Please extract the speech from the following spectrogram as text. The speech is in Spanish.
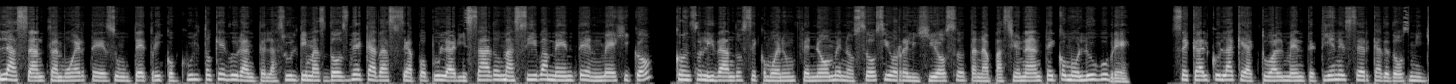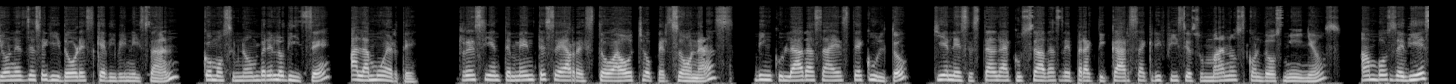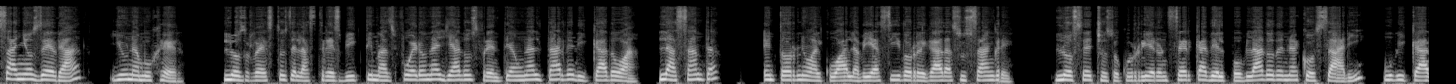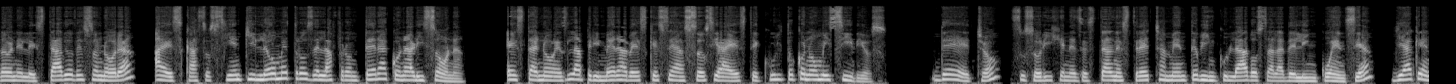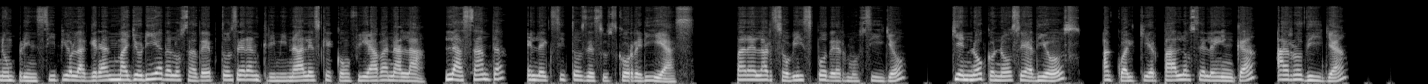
La Santa Muerte es un tétrico culto que durante las últimas dos décadas se ha popularizado masivamente en México, consolidándose como en un fenómeno socio-religioso tan apasionante como lúgubre. Se calcula que actualmente tiene cerca de 2 millones de seguidores que divinizan, como su nombre lo dice, a la muerte. Recientemente se arrestó a ocho personas, vinculadas a este culto, quienes están acusadas de practicar sacrificios humanos con dos niños, ambos de 10 años de edad, y una mujer. Los restos de las tres víctimas fueron hallados frente a un altar dedicado a la Santa, en torno al cual había sido regada su sangre. Los hechos ocurrieron cerca del poblado de Nacosari, ubicado en el estado de Sonora, a escasos 100 kilómetros de la frontera con Arizona. Esta no es la primera vez que se asocia a este culto con homicidios. De hecho, sus orígenes están estrechamente vinculados a la delincuencia, ya que en un principio la gran mayoría de los adeptos eran criminales que confiaban a la, la santa, el éxito de sus correrías. Para el arzobispo de Hermosillo, quien no conoce a Dios, a cualquier palo se le hinca, arrodilla.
